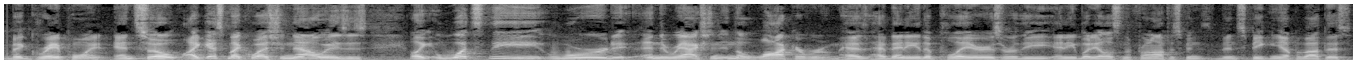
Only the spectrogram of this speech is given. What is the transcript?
but great point. And so I guess my question now is is like what's the word and the reaction in the locker room? Has have any of the players or the anybody else in the front office been been speaking up about this?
